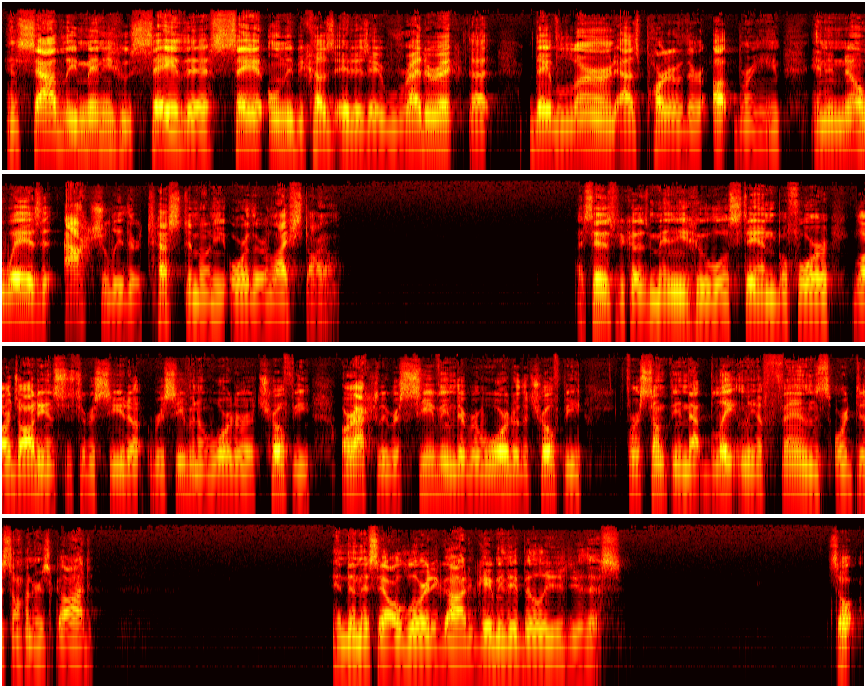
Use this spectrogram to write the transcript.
And sadly, many who say this say it only because it is a rhetoric that they've learned as part of their upbringing, and in no way is it actually their testimony or their lifestyle. I say this because many who will stand before large audiences to receive, a, receive an award or a trophy are actually receiving the reward or the trophy for something that blatantly offends or dishonors God. And then they say, All glory to God who gave me the ability to do this. So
